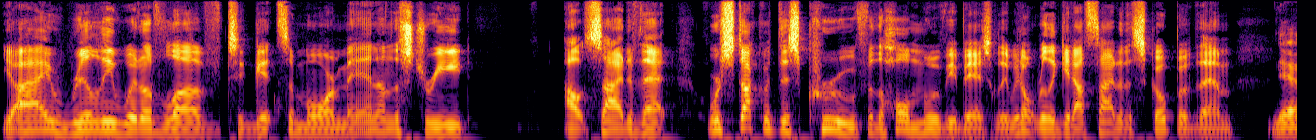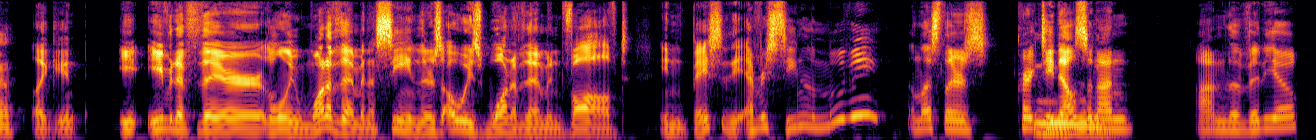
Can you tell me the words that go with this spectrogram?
yeah, I really would have loved to get some more man on the street outside of that. We're stuck with this crew for the whole movie, basically. We don't really get outside of the scope of them. Yeah. Like, in, e- even if there's only one of them in a scene, there's always one of them involved in basically every scene in the movie, unless there's Craig T. Nelson Mm. on on the video.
